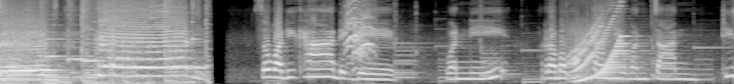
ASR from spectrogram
Learn เพลินสวัสดีค่ะเด็กๆ วันนี้เรามาพบกันในวันจันทร์ที่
